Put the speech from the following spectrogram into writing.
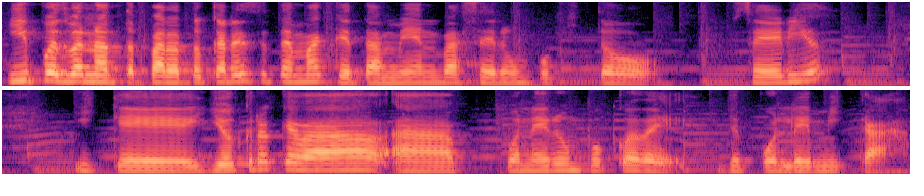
Y pues bueno, para tocar este tema que también va a ser un poquito serio y que yo creo que va a poner un poco de, de polémica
